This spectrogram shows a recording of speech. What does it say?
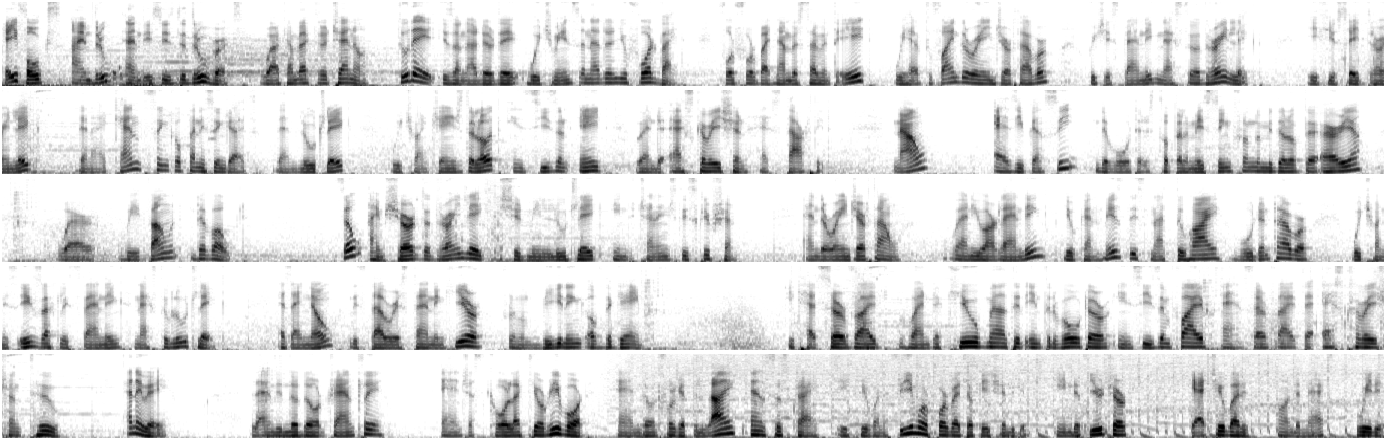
Hey folks, I'm Drew and this is the Dreworks. Welcome back to the channel. Today is another day which means another new Fortbyte. For Fortbyte number 78, we have to find the Ranger Tower which is standing next to a drain lake. If you say drain lake, then I can't think of anything guys Then Loot Lake, which one changed a lot in season 8 when the excavation has started. Now, as you can see, the water is totally missing from the middle of the area where we found the vault. So I'm sure the Drain Lake should mean Loot Lake in the challenge description. And the Ranger Tower. When you are landing, you can miss this not too high wooden tower, which one is exactly standing next to Loot Lake. As I know, this tower is standing here from the beginning of the game. It has survived when the cube melted into the water in season 5 and survived the excavation too. Anyway, land in the door gently and just collect your reward. And don't forget to like and subscribe if you wanna see more Fortbyte location videos in the future. Catch you buddies on the next video.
